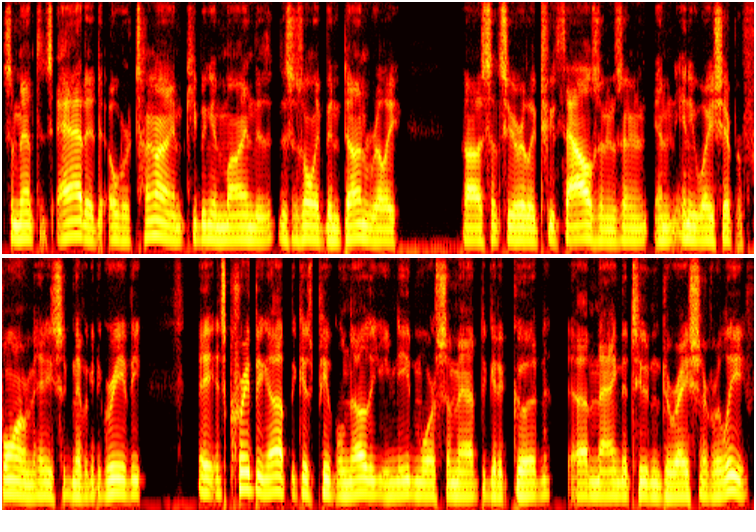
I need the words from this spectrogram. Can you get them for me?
cement that's added over time, keeping in mind that this has only been done really uh, since the early 2000s in, in any way, shape, or form, any significant degree. The, it's creeping up because people know that you need more cement to get a good uh, magnitude and duration of relief.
